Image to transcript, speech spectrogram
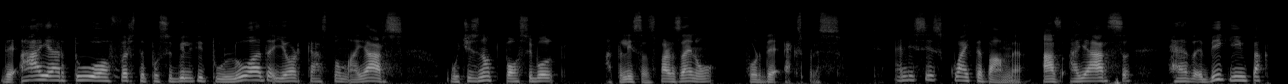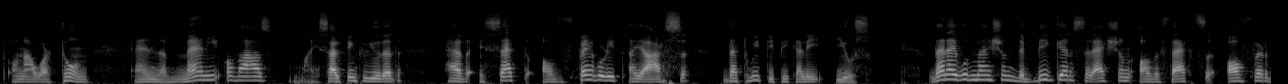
the IR2 offers the possibility to load your custom IRs, which is not possible, at least as far as I know, for the Express. And this is quite a bummer, as IRs have a big impact on our tone, and many of us, myself included, have a set of favorite IRs that we typically use. Then I would mention the bigger selection of effects offered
